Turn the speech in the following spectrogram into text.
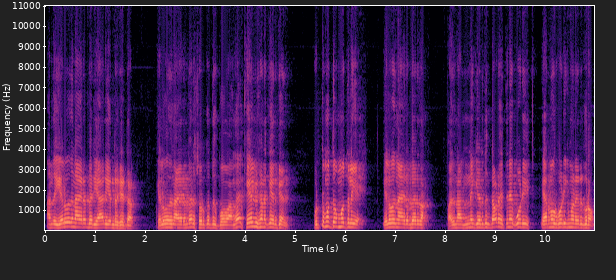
அந்த எழுபதனாயிரம் பேர் யார் என்று கேட்டார் எழுபதனாயிரம் பேர் சொர்க்கத்துக்கு போவாங்க. கேள்வி கணக்கே இருக்காது. ஒட்டுமொத்த உம்மத்திலேயே. எழுபதனாயிரம் பேர் தான். பதினாலு இன்னைக்கு எடுத்துக்கிட்டா கூட எத்தனை கோடி இரநூறு கோடிக்கு மேலே இருக்கிறோம்.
